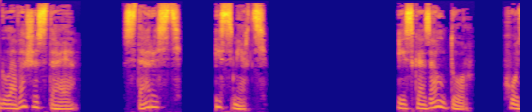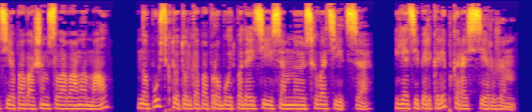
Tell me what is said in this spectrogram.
Глава шестая. Старость и смерть. И сказал Тор, «Хоть я, по вашим словам, и мал, но пусть кто только попробует подойти и со мною схватиться. Я теперь крепко рассержен».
